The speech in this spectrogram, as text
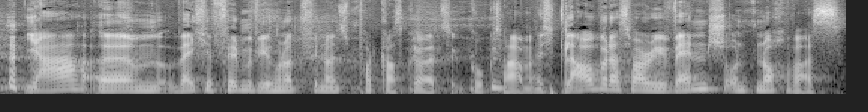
Ja, ähm, welche Filme wir 194 Podcast gehört, geguckt haben. Ich glaube, das war Revenge und noch was.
